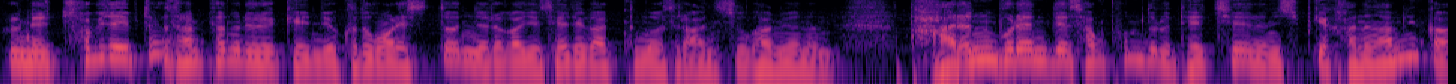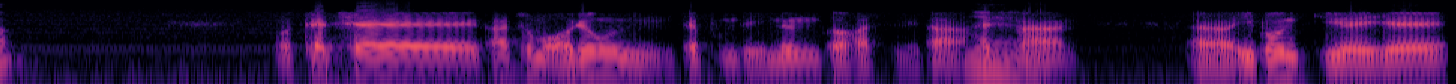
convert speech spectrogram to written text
그런데 소비자 입장에서 한편으로 이렇게 이제 그동안에 쓰던 여러 가지 세제 같은 것을 안 쓰고 하면은 다른 브랜드의 상품들을 대체는 쉽게 가능합니까? 뭐 대체가 좀 어려운 제품도 있는 것 같습니다. 네. 하지만 어, 이번 기회에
